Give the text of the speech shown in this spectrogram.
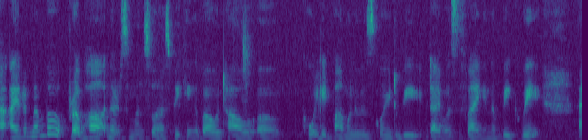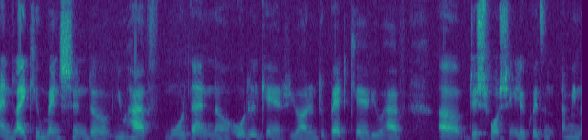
I remember Prabha Narasimhan speaking about how uh, Colgate Palmolive is going to be diversifying in a big way. And like you mentioned, uh, you have more than uh, oral care. You are into pet care. You have dishwashing liquids, and I mean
